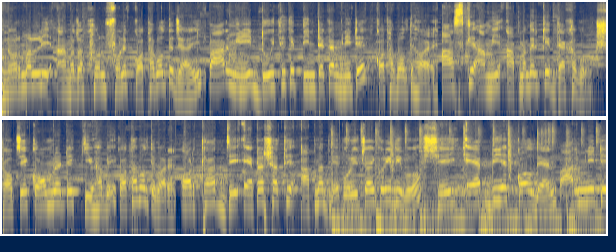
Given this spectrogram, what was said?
নর্মালি আমরা যখন ফোনে কথা বলতে যাই পার মিনিট দুই থেকে তিন টাকা মিনিটে কথা বলতে হয়। আজকে আমি আপনাদেরকে দেখাবো সবচেয়ে কম রেটে কীভাবে কথা বলতে পারেন। অর্থাৎ যে অ্যাপটার সাথে আপনাদের পরিচয় করিয়ে দিব, সেই অ্যাপ দিয়ে কল দেন পার মিনিটে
